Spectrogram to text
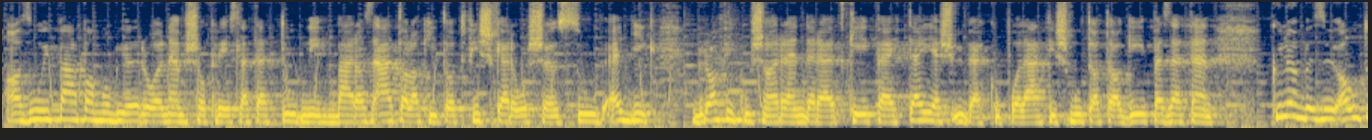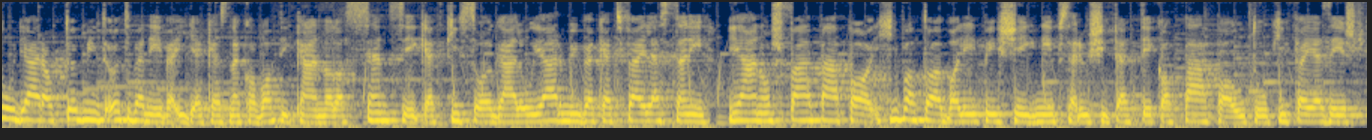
Az új pápa mobilról nem sok részletet tudni, bár az átalakított Fisker Ocean SUV egyik grafikusan renderelt képe egy teljes üvegkupolát is mutat a gépezeten. Különböző autógyárak több mint 50 éve igyekeznek a Vatikánnal a Szentszéket kiszolgáló járműveket fejleszteni. János Pál pápa hivatalba lépéséig népszerűsítették a pápa autó kifejezést.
